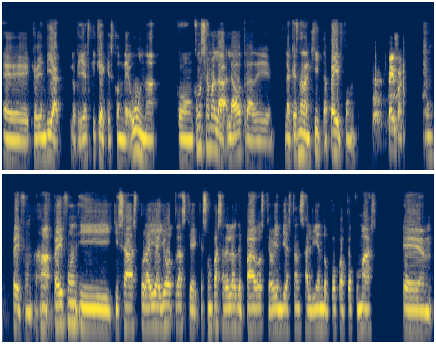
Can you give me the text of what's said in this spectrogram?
eh, que hoy en día, lo que ya expliqué, que es con de una, con, ¿cómo se llama la, la otra? De, la que es naranjita, Payphone. Payphone. Payphone, ajá, Payphone y quizás por ahí hay otras que, que, son pasarelas de pagos que hoy en día están saliendo poco a poco más, em,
